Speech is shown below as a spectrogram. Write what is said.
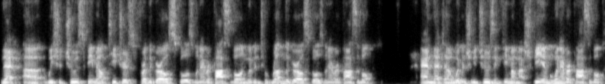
that uh, we should choose female teachers for the girls' schools whenever possible and women to run the girls' schools whenever possible and that uh, women should be choosing female mashpiyim whenever possible.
